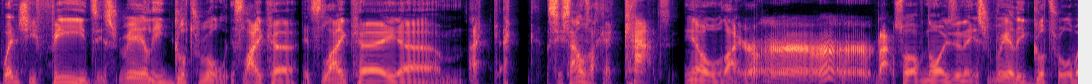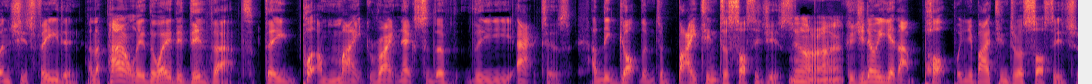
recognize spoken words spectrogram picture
When she feeds it's really guttural. It's like a it's like a um a, a she sounds like a cat, you know, like that sort of noise in it. It's really guttural when she's feeding. And apparently, the way they did that, they put a mic right next to the the actors, and they got them to bite into sausages. All right. Because you know you get that pop when you bite into a sausage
